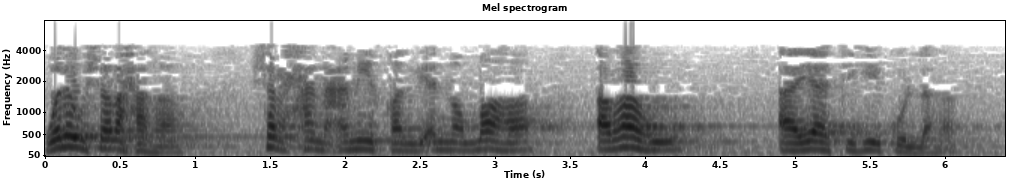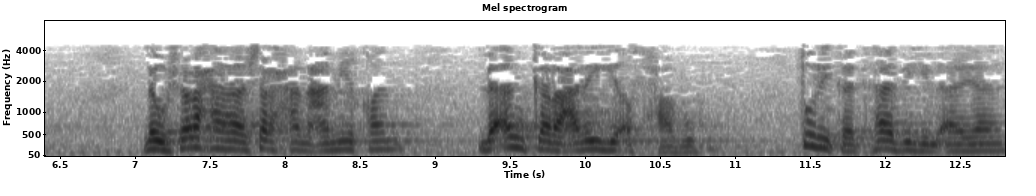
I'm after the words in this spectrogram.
ولو شرحها شرحا عميقا لأن الله أراه آياته كلها. لو شرحها شرحا عميقا لأنكر عليه أصحابه. تركت هذه الآيات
